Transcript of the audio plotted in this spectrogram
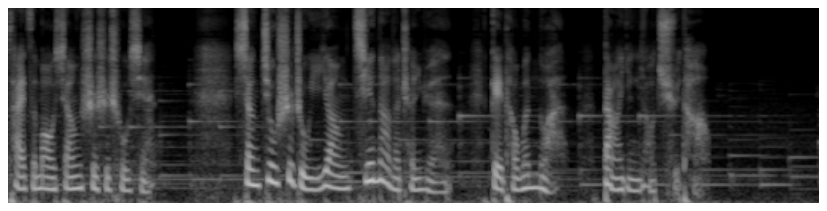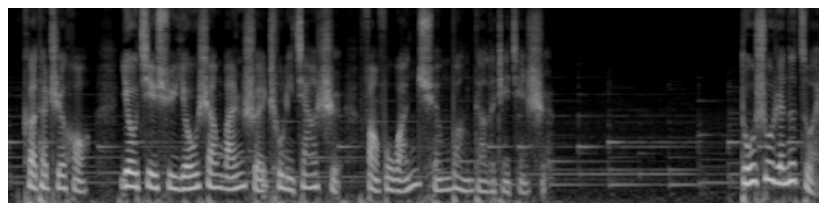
才子茂香适时出现，像救世主一样接纳了陈元，给他温暖。答应要娶她，可他之后又继续游山玩水，处理家事，仿佛完全忘掉了这件事。读书人的嘴，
